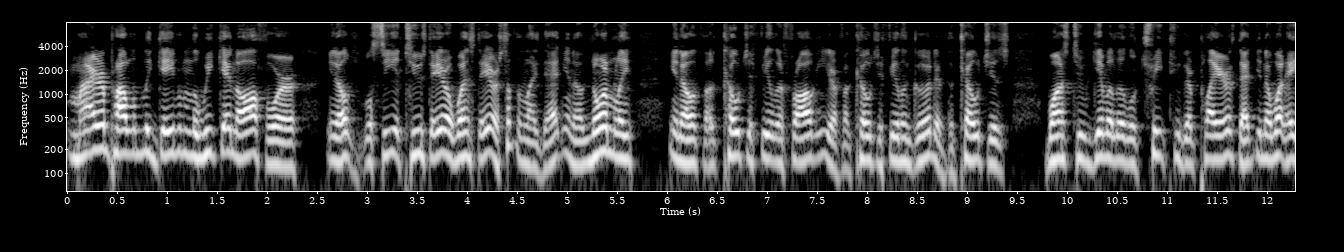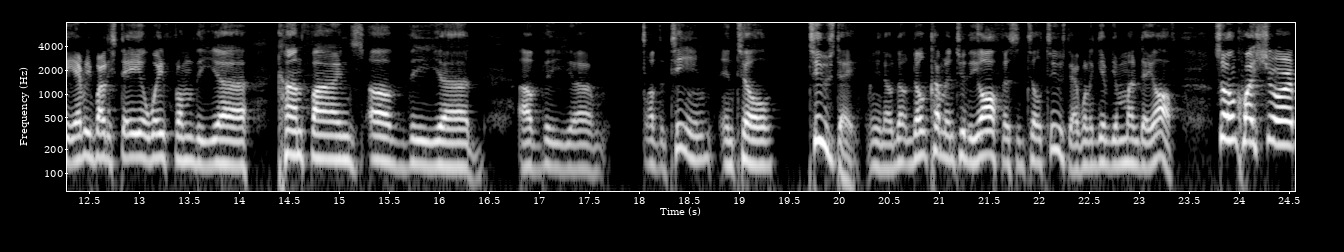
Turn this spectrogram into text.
Meyer probably gave them the weekend off, or you know, we'll see it Tuesday or Wednesday or something like that. You know, normally, you know, if a coach is feeling froggy or if a coach is feeling good, if the coach is wants to give a little treat to their players, that you know what, hey, everybody stay away from the uh, confines of the uh, of the um, of the team until Tuesday. You know, don't don't come into the office until Tuesday. I want to give you Monday off. So I'm quite sure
